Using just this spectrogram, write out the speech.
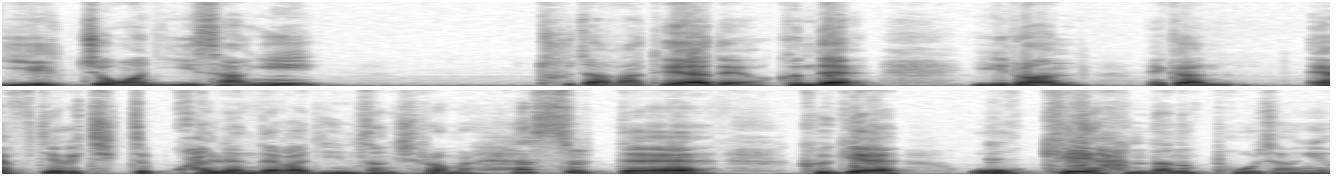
1조 원 이상이 투자가 돼야 돼요. 근데 이런 그러니까 FDA가 직접 관련돼 가지고 임상 실험을 했을 때 그게 오케이 한다는 보장이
